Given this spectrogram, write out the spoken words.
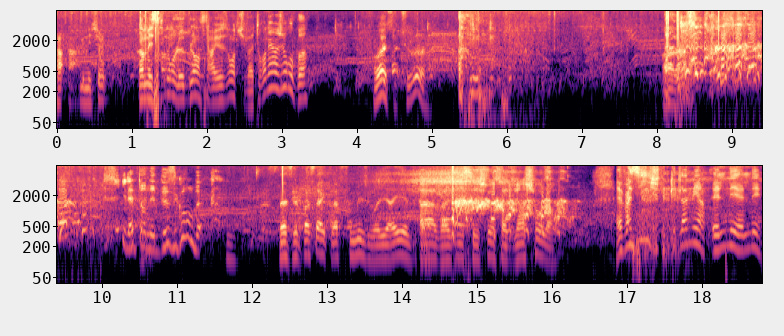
Ah, munitions. Non mais sinon le blanc, sérieusement, tu vas tourner un jour ou pas Ouais, si tu veux. Voilà. Il a tourné deux secondes. Là, c'est pas ça avec la fumée, je voyais rien. putain. Ah vas-y, c'est chaud, ça devient chaud là. Eh vas-y, je fais que de la merde. Elle naît, elle naît.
